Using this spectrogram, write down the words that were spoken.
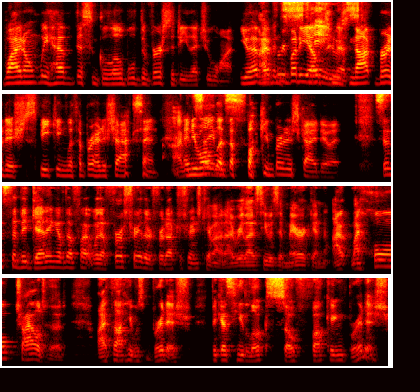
Why don't we have this global diversity that you want? You have I've everybody else who's this. not British speaking with a British accent, I've and you won't saying let the fucking British guy do it. since the beginning of the fight when the first trailer for Doctor Strange came out. I realized he was American. I, my whole childhood, I thought he was British because he looks so fucking British.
